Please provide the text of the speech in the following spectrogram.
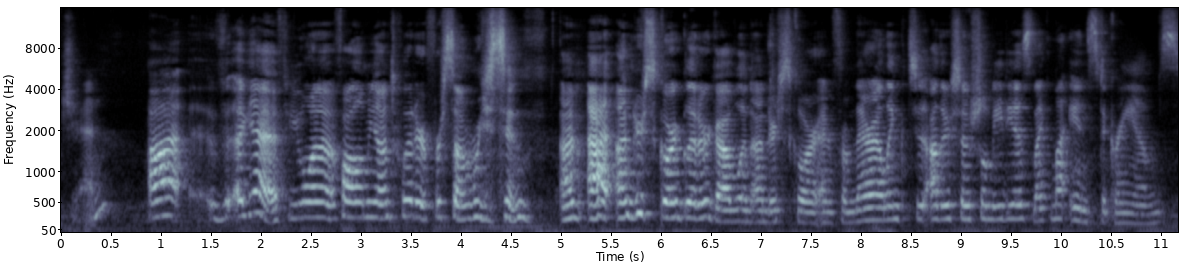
Jen? Uh, uh, yeah, if you want to follow me on Twitter for some reason, I'm at underscore glitter goblin underscore, and from there I link to other social medias like my Instagrams.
